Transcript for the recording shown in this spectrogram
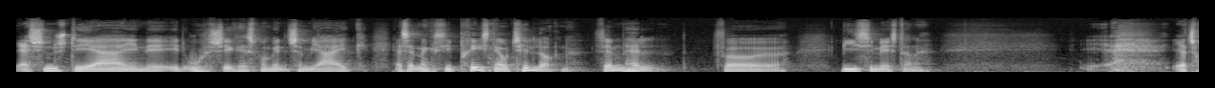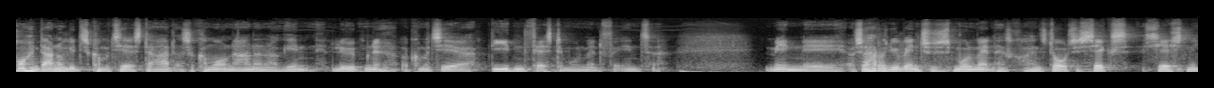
Jeg synes, det er en, øh, et usikkerhedsmoment, som jeg ikke... Altså man kan sige, prisen er jo tillokkende. 5,5 for øh, visemesterne. Jeg tror, han Danovic kommer til at starte, og så kommer Onana nok ind løbende, og kommer til at blive den faste målmand for Inter. Men, øh, og så har du Juventus' målmand, han, han står til 6, Chesney,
